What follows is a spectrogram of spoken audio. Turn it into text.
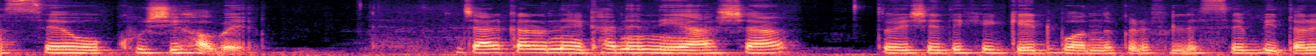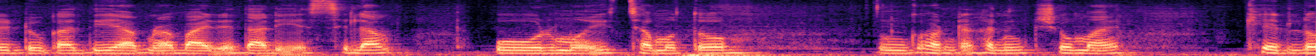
আছে, ও খুশি হবে। যার কারণে এখানে নিয়ে আসা। তো এসে দেখি গেট বন্ধ করে ফেলেছে, ভিতরে ঢোকা দিয়ে আমরা বাইরে দাঁড়িয়েছিলাম ওর ইচ্ছা মতো ঘন্টাখানিক সময় খেললো।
